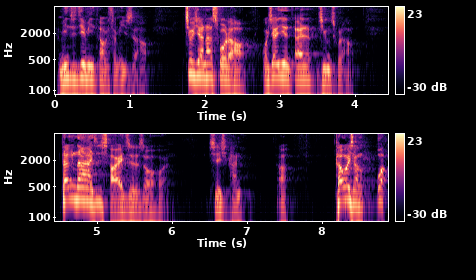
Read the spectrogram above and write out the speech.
名字诫命到底什么意思啊？就像他说的哈，我相信大家很清楚了啊。当他还是小孩子的时候，谢谢哈尼啊，他会想哇，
